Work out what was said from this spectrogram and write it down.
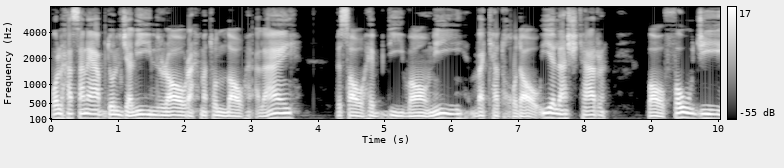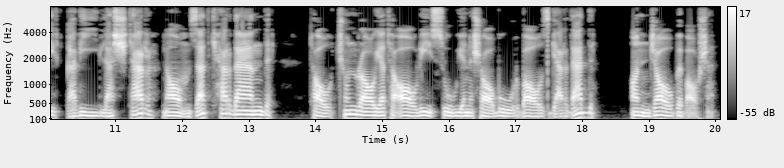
بلحسن عبدالجلیل را رحمت الله علیه به صاحب دیوانی و کت خدایی لشکر با فوجی قوی لشکر نامزد کردند تا چون رایت عالی سوی نشابور بازگردد آنجا بباشد.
